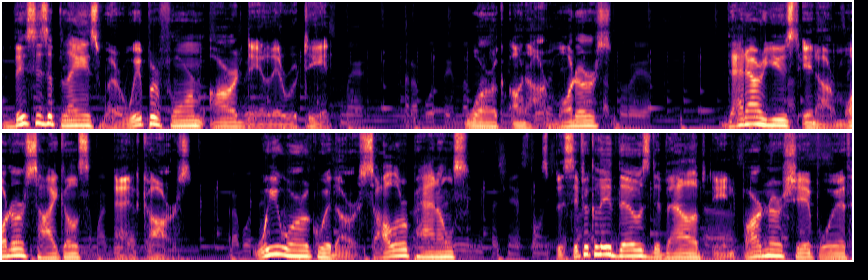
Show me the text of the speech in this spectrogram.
This is a place where we perform our daily routine, work on our motors that are used in our motorcycles and cars. We work with our solar panels, specifically those developed in partnership with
